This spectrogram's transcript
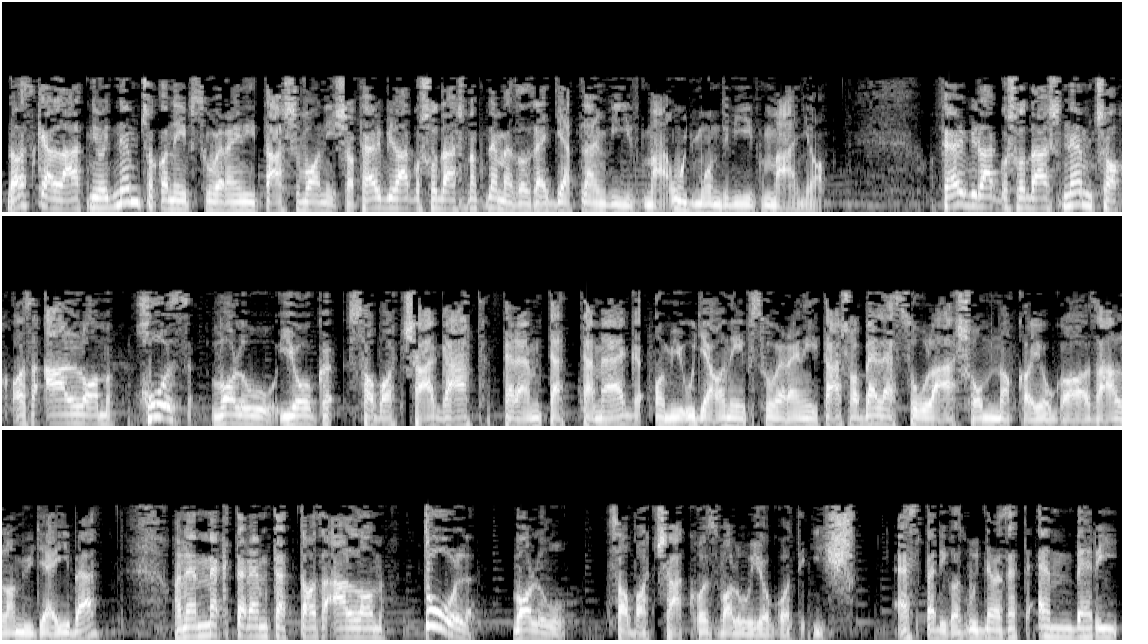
De azt kell látni, hogy nem csak a népszuverenitás van, és a felvilágosodásnak nem ez az egyetlen vívmá, úgymond vívmánya. A felvilágosodás nem csak az államhoz való jog szabadságát teremtette meg, ami ugye a népszuverenitás, a beleszólásomnak a joga az állam ügyeibe, hanem megteremtette az államtól való szabadsághoz való jogot is. Ez pedig az úgynevezett emberi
